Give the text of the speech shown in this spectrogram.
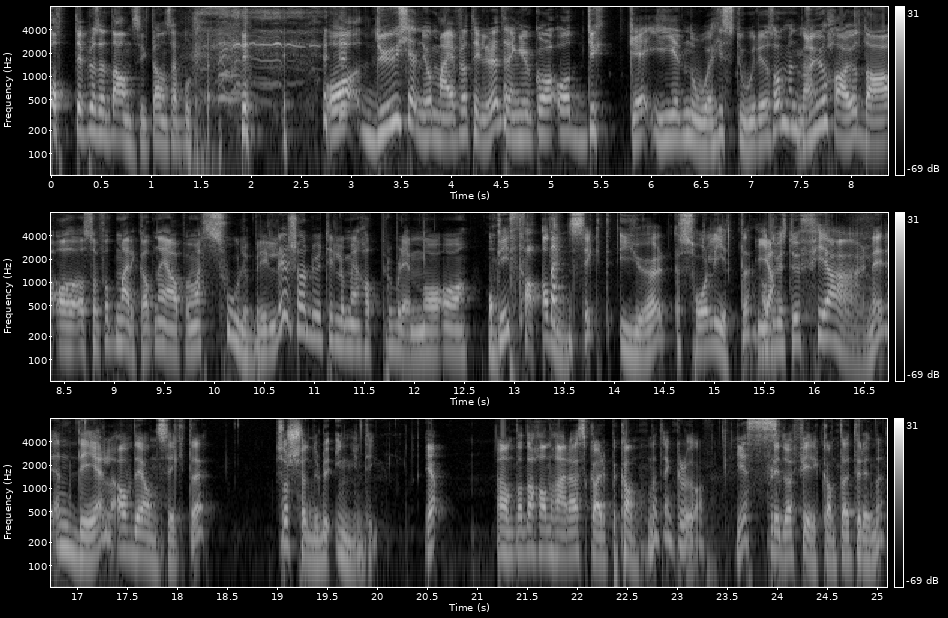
80% av ansiktet hans er borte. Og du kjenner jo meg fra tidligere, trenger jo ikke å, å dykke i noe historie og sånn, men Nei. du har jo da også fått merke at når jeg har på meg solbriller, så har du til og med hatt problemer med å, å Ditt ansikt gjør så lite at Ja. hvis du fjerner en del av det ansiktet, så skjønner du ingenting. Ja. Annet enn at han her er skarp i kantene, tenker du da. Yes. Fordi du er firkanta i trynet.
